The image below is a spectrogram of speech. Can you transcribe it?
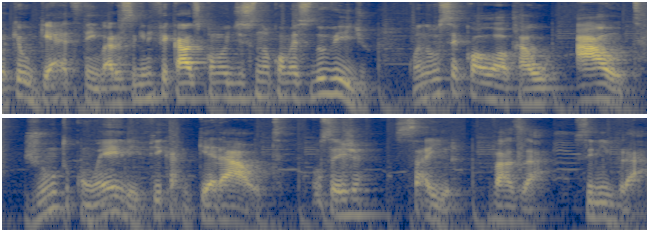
Porque o get tem vários significados, como eu disse no começo do vídeo. Quando você coloca o out junto com ele, fica get out, ou seja, sair, vazar, se livrar.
